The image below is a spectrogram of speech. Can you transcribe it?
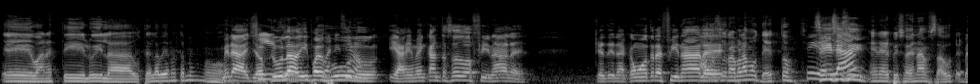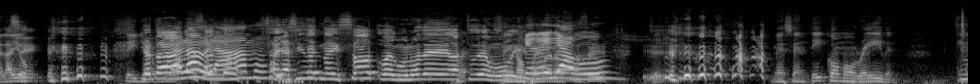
eh, Vanesti y Luis, la, ¿ustedes la vieron también? Mira, yo Sí, Clue la vi por. Hulu y a mí me encantan esos dos finales. Que tenía como tres Ah, finales. nosotros hablamos de esto. Sí, Sí, sí, sí. En el episodio de Knives Out, ¿verdad? Yo. Sí. Sí, Yo estaba Ya lo hablamos. si había sido en Night Out o en uno de Back to the Movie. no Qué vu. Me sentí como Raven. And.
